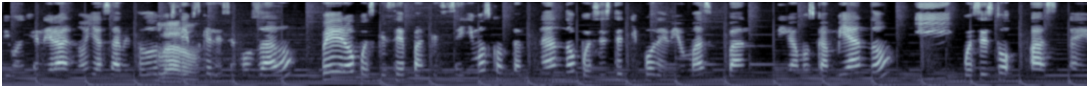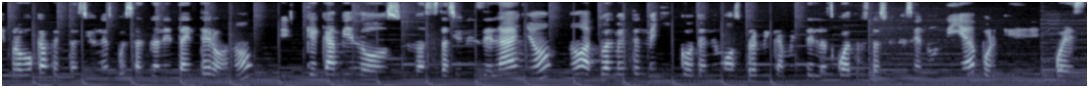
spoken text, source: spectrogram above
digo en general, ¿no? Ya saben todos Claro. los tips que les hemos dado, pero pues que sepan que si seguimos contaminando, pues este tipo de biomas van, digamos, cambiando y pues esto as- eh, provoca afectaciones pues al planeta entero, ¿no? Que cambien los, las estaciones del año, ¿no? Actualmente en México tenemos prácticamente las cuatro estaciones en un día porque pues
